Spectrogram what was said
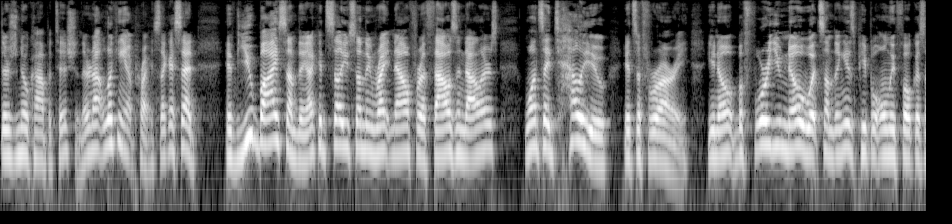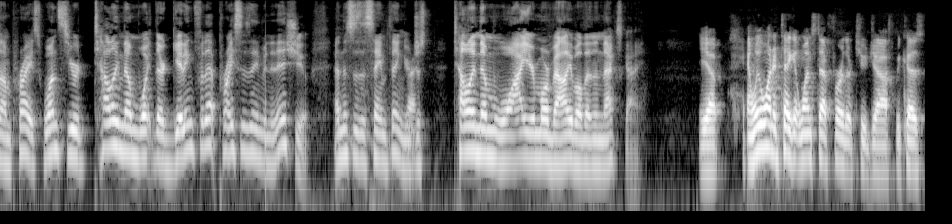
there's no competition. They're not looking at price. Like I said, if you buy something, I could sell you something right now for a thousand dollars. Once I tell you it's a Ferrari, you know, before you know what something is, people only focus on price. Once you're telling them what they're getting for that, price isn't even an issue. And this is the same thing. You're just telling them why you're more valuable than the next guy. Yep. And we want to take it one step further too, Jeff, because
